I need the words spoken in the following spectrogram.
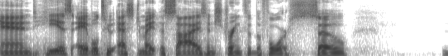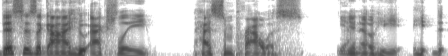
And he is able to estimate the size and strength of the force. So this is a guy who actually has some prowess. Yeah. You know, he, he th-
